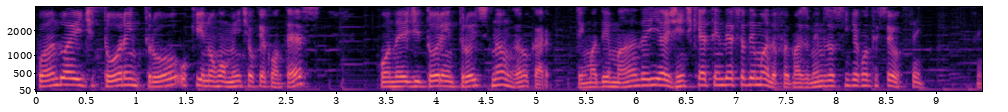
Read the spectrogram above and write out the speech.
quando a editora entrou, o que normalmente é o que acontece. Quando a editora entrou e disse: Não, não, cara, tem uma demanda e a gente quer atender essa demanda. Foi mais ou menos assim que aconteceu. Sim, sim.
